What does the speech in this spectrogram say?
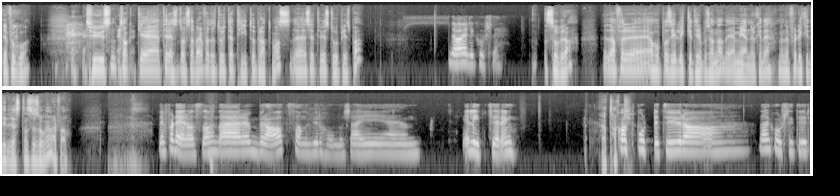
Det får gå. Tusen takk, eh, Therese Dokstadberg, for at du tok deg tid til å prate med oss. Det setter vi stor pris på. Det var veldig koselig. Så bra. Derfor, eh, jeg håper å si lykke til på søndag. Jeg mener jo ikke det, men du får lykke til resten av sesongen, i hvert fall. Det får dere også. Det er bra at Sandefjord holder seg i eh, Eliteserien. Ja, takk. Kort bortetur og Det er en koselig tur.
